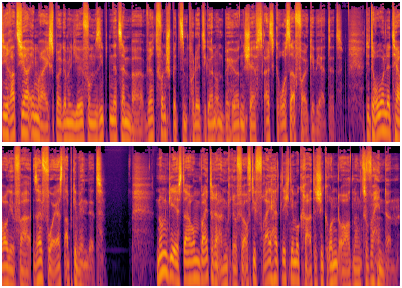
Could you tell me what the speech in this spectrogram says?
Die Razzia im Reichsbürgermilieu vom 7. Dezember wird von Spitzenpolitikern und Behördenchefs als großer Erfolg gewertet. Die drohende Terrorgefahr sei vorerst abgewendet. Nun gehe es darum, weitere Angriffe auf die freiheitlich-demokratische Grundordnung zu verhindern.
